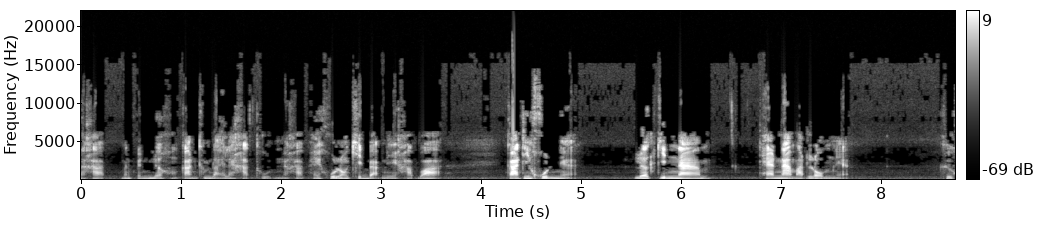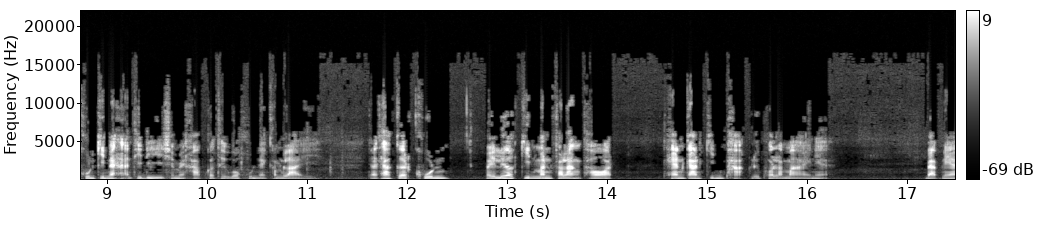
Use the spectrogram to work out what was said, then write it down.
นะครับ มันเป็นเรื่องของการกำไรและขาดทุนนะครับ ให้คุณลองคิดแบบนี้ครับว่า การที่คุณเนี่ยเลือกกินน้ำแทนน้ำอัดลมเนี่ย คือคุณกินอาหารที่ดีใช่ไหมครับ ก็ถือว่าคุณได้กำไร แต่ถ้าเกิดคุณไปเลือกกินมันฝรั่งทอด แทนการกินผักหรือผลไม้เนี่ย แบบนี้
